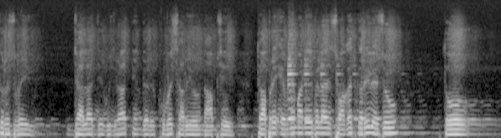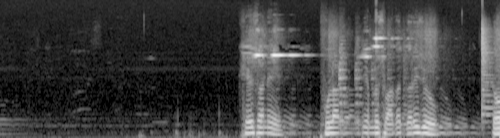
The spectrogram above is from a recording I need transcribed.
સુરેશભાઈ ઝાલા જે ગુજરાતની અંદર ખૂબ જ સારું એવું નામ છે. તો આપણે એમને માટે પહેલાં સ્વાગત કરી લેશું. તો ખેસ અને ફુલાર એમનું સ્વાગત કરીશું. તો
